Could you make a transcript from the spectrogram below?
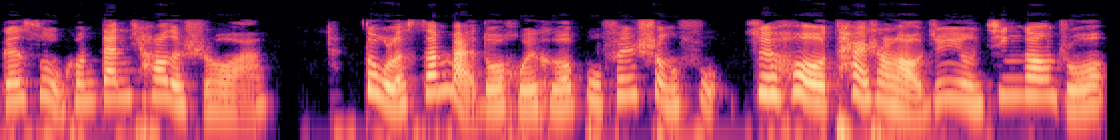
跟孙悟空单挑的时候啊，斗了三百多回合不分胜负，最后太上老君用金刚镯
